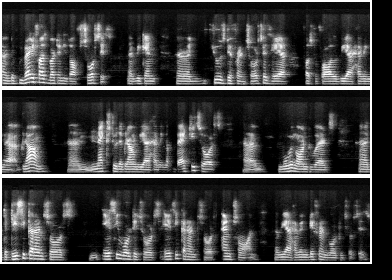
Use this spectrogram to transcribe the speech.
the very first button is of sources. Now we can uh, use different sources here. First of all we are having a ground next to the ground we are having a battery source um, moving on towards uh, the DC current source AC voltage source AC current source and so on we are having different voltage sources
